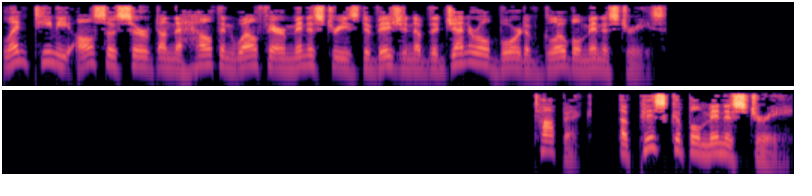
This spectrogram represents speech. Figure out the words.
Leontine also served on the Health and Welfare Ministries Division of the General Board of Global Ministries. Episcopal ministry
